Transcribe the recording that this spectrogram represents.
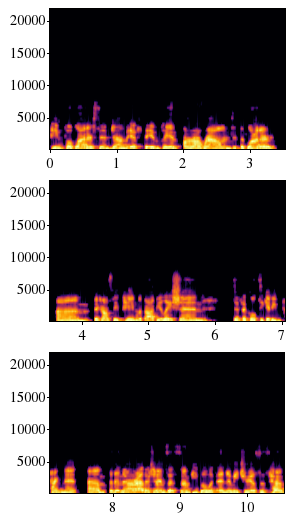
painful bladder syndrome if the implants are around the bladder. Um, there can also be pain with ovulation, difficulty getting pregnant. Um, but then there are other times that some people with endometriosis have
